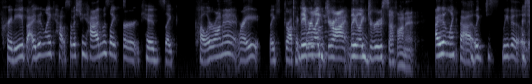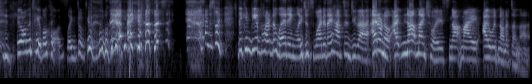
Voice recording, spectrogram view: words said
pretty, but I didn't like how so what she had was like her kids like color on it, right? Like draw pictures. They were like draw. They like drew stuff on it. I didn't like that. Like, just leave it. Like, do on the tablecloths. Like, don't do it. Like, I'm just like they can be a part of the wedding. Like, just why do they have to do that? I don't know. I not my choice. Not my. I would not have done that.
